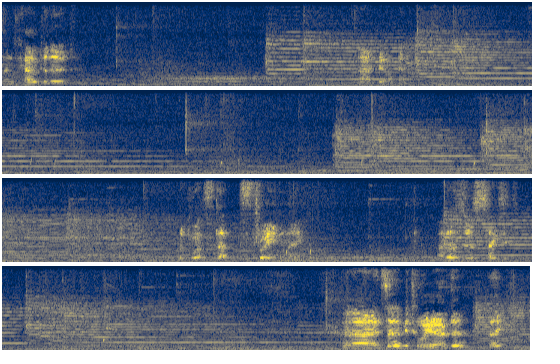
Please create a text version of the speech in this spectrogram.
And how to do it? Ah, okay. A bit weird. Like, mm.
